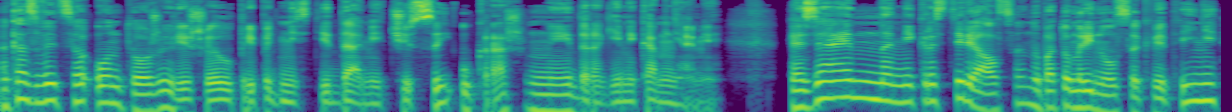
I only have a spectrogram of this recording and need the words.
Оказывается, он тоже решил преподнести даме часы, украшенные дорогими камнями. Хозяин на миг растерялся, но потом ринулся к витрине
